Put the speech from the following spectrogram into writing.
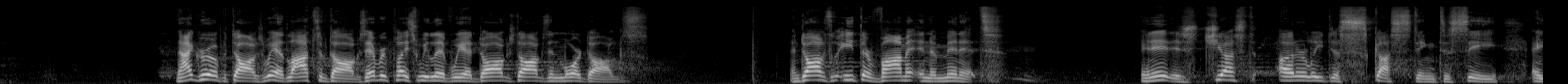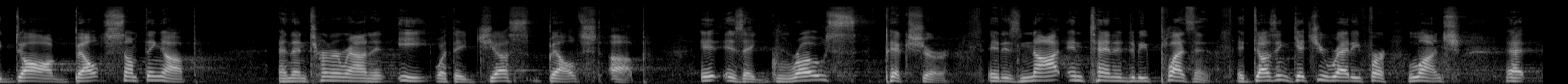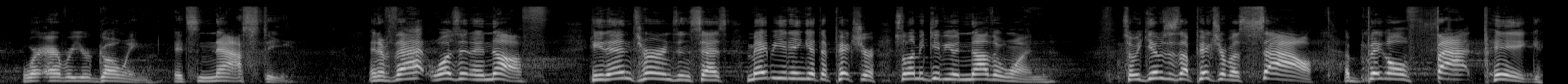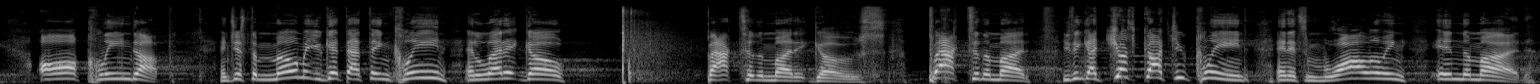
Now, I grew up with dogs. We had lots of dogs. Every place we lived, we had dogs, dogs, and more dogs. And dogs will eat their vomit in a minute. And it is just utterly disgusting to see a dog belch something up and then turn around and eat what they just belched up. It is a gross picture. It is not intended to be pleasant. It doesn't get you ready for lunch at wherever you're going. It's nasty. And if that wasn't enough, he then turns and says, Maybe you didn't get the picture, so let me give you another one. So he gives us a picture of a sow, a big old fat pig, all cleaned up. And just the moment you get that thing clean and let it go, back to the mud it goes back to the mud. You think I just got you cleaned and it's wallowing in the mud.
